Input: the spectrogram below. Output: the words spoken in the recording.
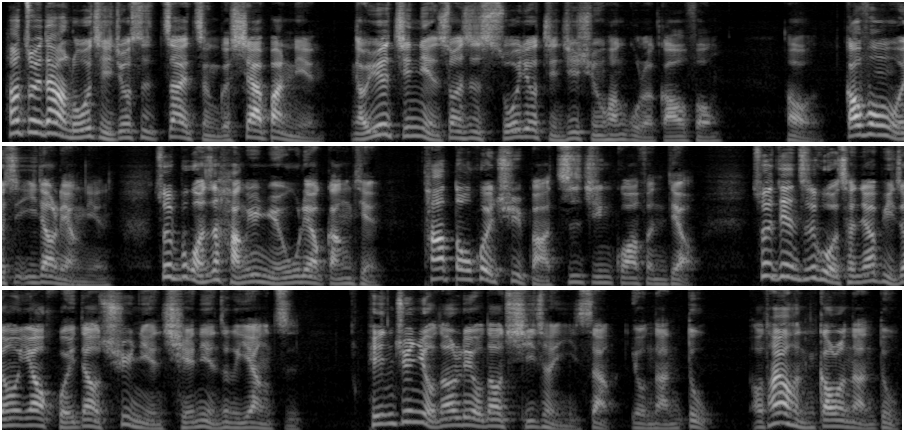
它最大的逻辑就是在整个下半年啊，因为今年算是所有景气循环股的高峰，哦，高峰维持一到两年，所以不管是航运、原物料、钢铁，它都会去把资金瓜分掉，所以电子股成交比重要回到去年、前年这个样子，平均有到六到七成以上，有难度哦，它有很高的难度，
